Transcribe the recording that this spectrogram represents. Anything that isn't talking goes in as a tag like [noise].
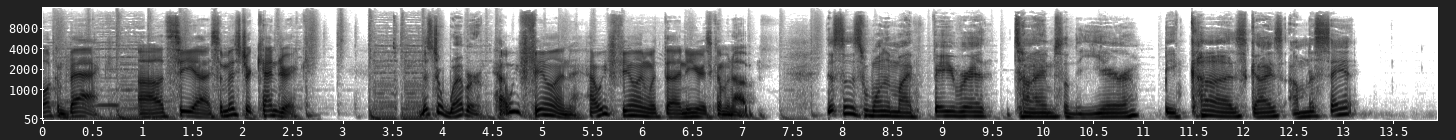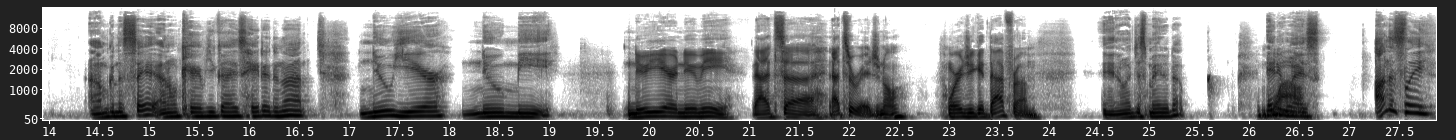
Welcome back. Uh, let's see. Uh, so, Mr. Kendrick, Mr. Weber, how we feeling? How we feeling with uh, New Year's coming up? this is one of my favorite times of the year because, guys, I'm going to say it. I'm going to say it. I don't care if you guys hate it or not. New year, new me. New year, new me. That's uh, that's original. Where'd you get that from? You know, I just made it up. Wow. Anyways, honestly,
